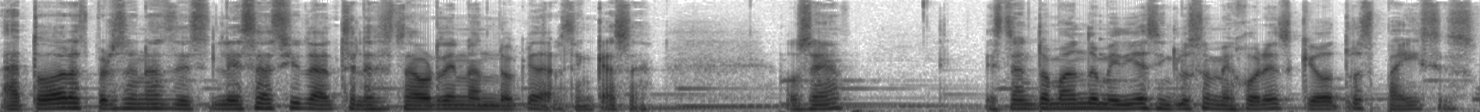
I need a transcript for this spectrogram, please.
a todas las personas de esa ciudad se les está ordenando quedarse en casa. O sea, están tomando medidas incluso mejores que otros países.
